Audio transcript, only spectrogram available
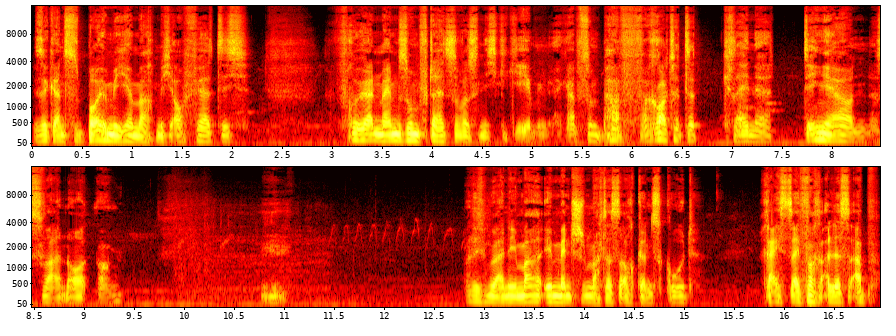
Diese ganzen Bäume hier machen mich auch fertig. Früher in meinem Sumpf, da hat sowas nicht gegeben. Da gab es so ein paar verrottete kleine Dinge und es war in Ordnung. Hm. Und ich meine, ihr Menschen macht das auch ganz gut. Reißt einfach alles ab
